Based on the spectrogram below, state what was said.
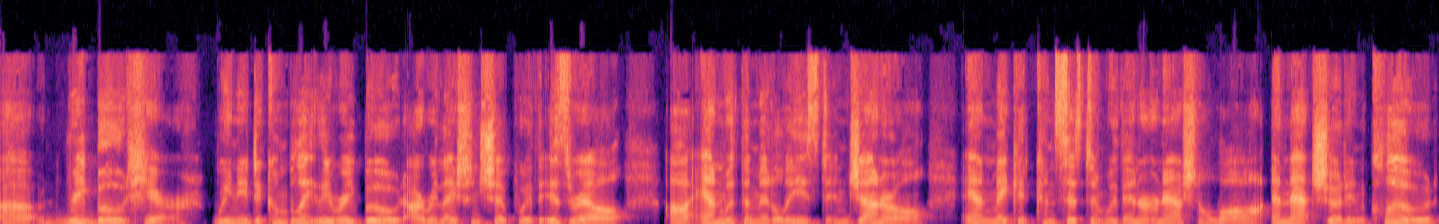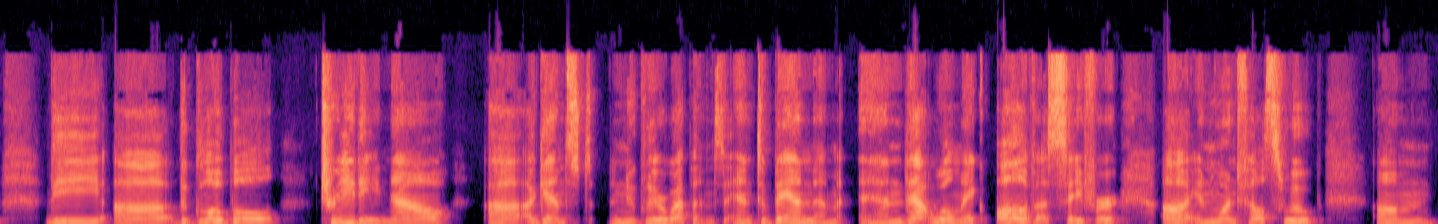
uh, reboot here. We need to completely reboot our relationship with Israel uh, and with the Middle East in general and make it consistent with international law. And that should include the uh, the global treaty now uh, against nuclear weapons and to ban them. And that will make all of us safer uh, in one fell swoop. Um,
